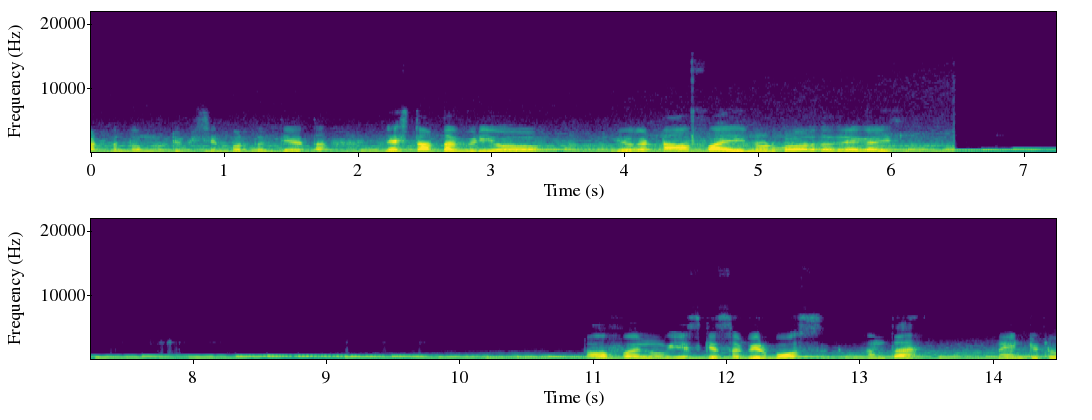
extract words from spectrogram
ಪಟ್ಟಂತ ನೋಟಿಫಿಕೇಶನ್ ಬರ್ತಂತ ಹೇಳ್ತಾ. ನೆಕ್ಸ್ಟ್ ಅರ್ಧ ವಿಡಿಯೋ ಇವಾಗ ಟಾಪ್ ಫೈ ನೋಡ್ಕೊಳ್ಳೋದಾದರೆ ಗೈಸ್ ಟಾಪ್ ಫೈನು ಎಸ್ ಕೆ ಸಬೀರ್ ಬಾಸ್ ಅಂತ. ನೈಂಟಿ ಟು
